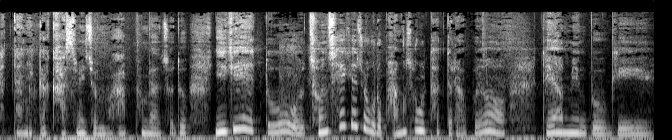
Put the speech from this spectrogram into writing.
했다니까 가슴이 좀 아프면서도 이게 또 전 세계적으로 방송을 탔더라고요. 대한민국이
